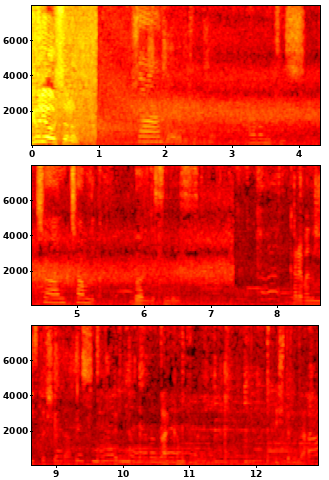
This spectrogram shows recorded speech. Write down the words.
Görüyorsunuz. Şu an hava müthiş. Şu an Çamlık bölgesindeyiz. Karavanımız da şurada. Arkamızda. İşte burada.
